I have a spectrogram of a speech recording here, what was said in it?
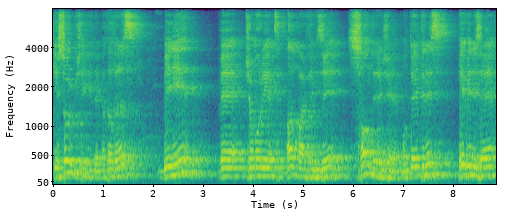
cesur bir şekilde katıldınız. Beni ve Cumhuriyet Halk Partimizi son derece mutlu ettiniz. Hepinize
